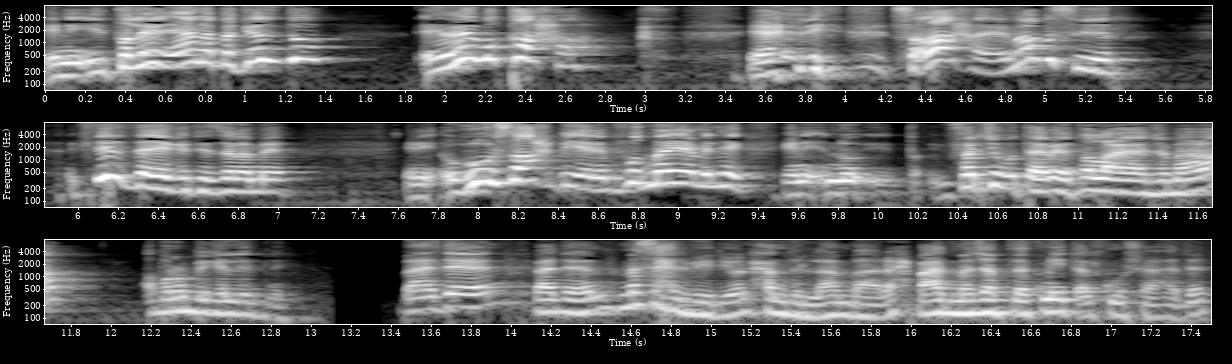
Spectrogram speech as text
يعني يطلعني أنا بقلده يعني وقاحة. يعني صراحة يعني ما بصير. كثير تضايقت يا زلمة. يعني وهو صاحبي يعني المفروض ما يعمل هيك. يعني إنه يفرجي متابعين يطلع يا جماعة أبو ربي يقلدني بعدين بعدين مسح الفيديو الحمد لله امبارح بعد ما جاب 300 ألف مشاهدة.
